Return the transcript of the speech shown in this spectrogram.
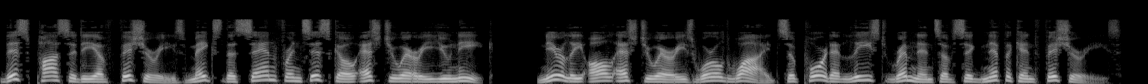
This paucity of fisheries makes the San Francisco estuary unique. Nearly all estuaries worldwide support at least remnants of significant fisheries.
